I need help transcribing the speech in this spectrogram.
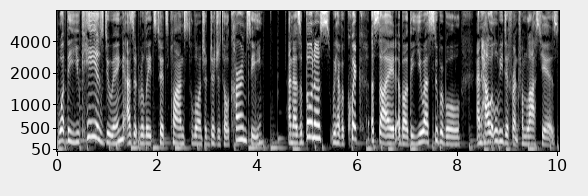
what the UK is doing as it relates to its plans to launch a digital currency, and as a bonus, we have a quick aside about the US Super Bowl and how it will be different from last year's,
